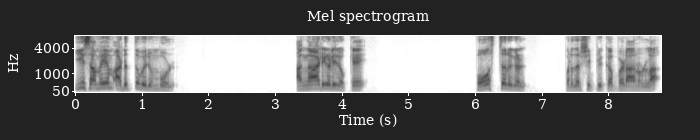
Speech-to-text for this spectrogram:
ഈ സമയം അടുത്തു വരുമ്പോൾ അങ്ങാടികളിലൊക്കെ പോസ്റ്ററുകൾ പ്രദർശിപ്പിക്കപ്പെടാനുള്ള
